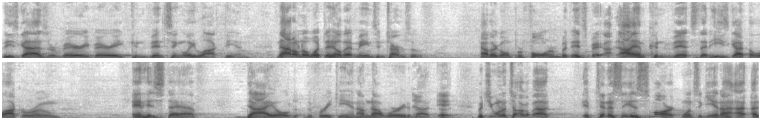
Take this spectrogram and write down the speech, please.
These guys are very very convincingly locked in. Now I don't know what the hell that means in terms of how they're going to perform, but it's I am convinced that he's got the locker room and his staff dialed the freak in. I'm not worried about it- But you want to talk about if Tennessee is smart, once again, I, I,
